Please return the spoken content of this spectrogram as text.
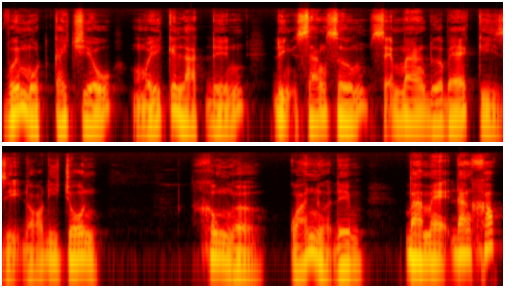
với một cái chiếu, mấy cái lạt đến, định sáng sớm sẽ mang đứa bé kỳ dị đó đi chôn. Không ngờ, quá nửa đêm, bà mẹ đang khóc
